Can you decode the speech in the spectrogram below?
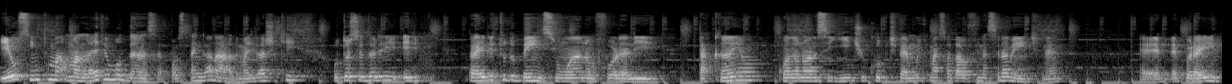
Eu sinto uma, uma leve mudança, posso estar enganado, mas eu acho que o torcedor ele, ele para ele tudo bem se um ano for ali tacanho, quando no ano seguinte o clube estiver muito mais saudável financeiramente, né? É, é por aí?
